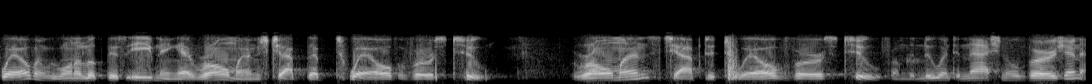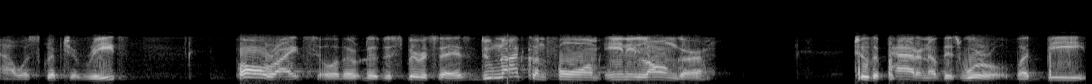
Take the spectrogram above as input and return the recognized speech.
12, and we want to look this evening at Romans chapter 12, verse 2. Romans chapter 12, verse 2. From the New International Version, our scripture reads Paul writes, or the, the, the Spirit says, Do not conform any longer to the pattern of this world, but be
